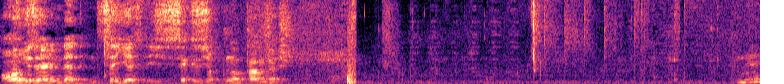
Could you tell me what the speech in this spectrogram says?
10 üzerinde ise 8.5. Ne?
